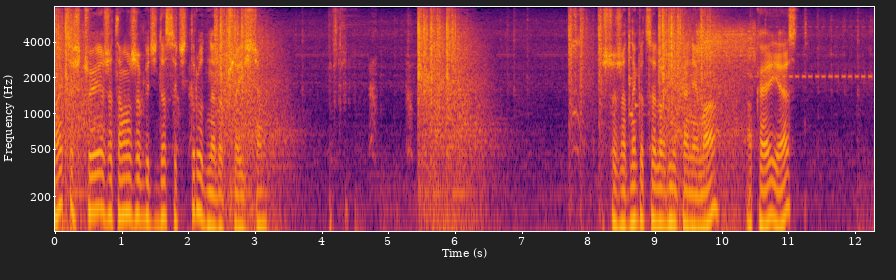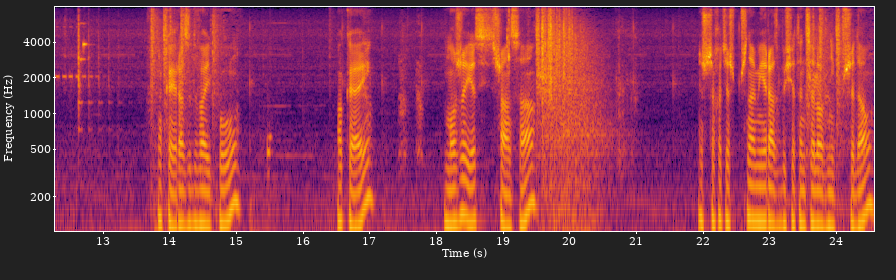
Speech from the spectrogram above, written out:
No i coś czuję, że to może być dosyć trudne do przejścia. Jeszcze żadnego celownika nie ma. Okej, jest. Okej, razy dwa i pół. Okej. Może jest szansa. Jeszcze chociaż przynajmniej raz by się ten celownik przydał.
